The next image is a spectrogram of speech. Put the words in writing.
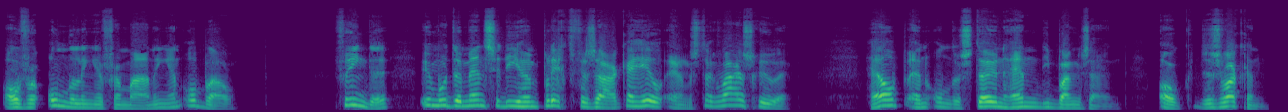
over onderlinge vermaning en opbouw. Vrienden, u moet de mensen die hun plicht verzaken heel ernstig waarschuwen. Help en ondersteun hen die bang zijn, ook de zwakken.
